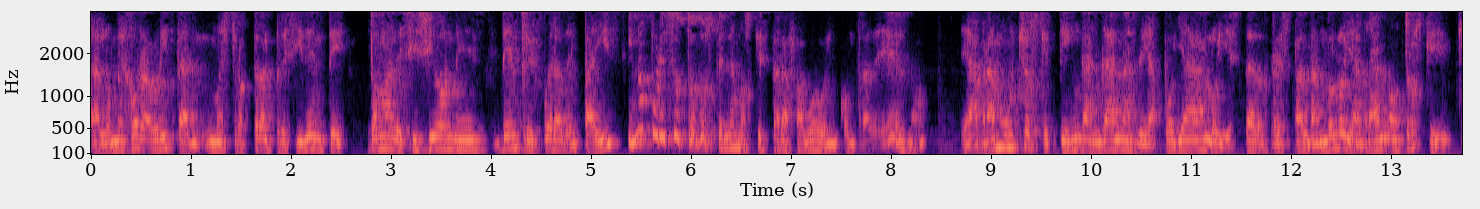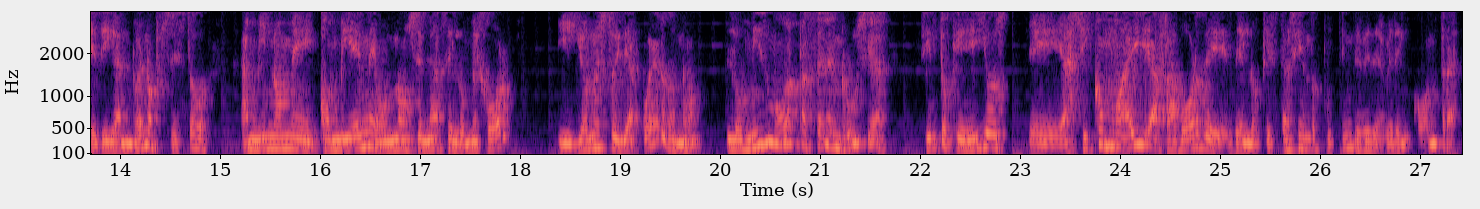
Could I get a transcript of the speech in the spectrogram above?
a lo mejor ahorita nuestro actual presidente toma decisiones dentro y fuera del país y no por eso todos tenemos que estar a favor o en contra de él, ¿no? Eh, habrá muchos que tengan ganas de apoyarlo y estar respaldándolo y habrán otros que, digan, bueno, pues esto a mí no me conviene o no se me hace lo mejor y yo no estoy de acuerdo, ¿no? Lo mismo va a pasar en Rusia. Siento que ellos, eh, así como hay a favor de, lo que está haciendo Putin, debe de haber en contra.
